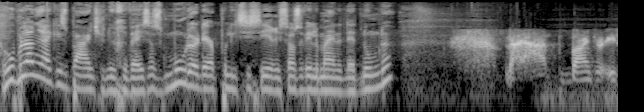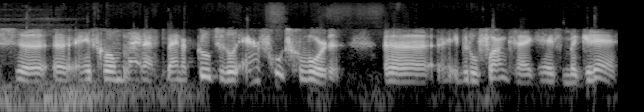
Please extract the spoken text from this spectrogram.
Hoe belangrijk is Baantje nu geweest als moeder der politieserie, zoals Willemijn het net noemde? Nou ja, Baantje is, uh, uh, heeft gewoon bijna, bijna cultureel erfgoed geworden. Uh, ik bedoel, Frankrijk heeft Maigret.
